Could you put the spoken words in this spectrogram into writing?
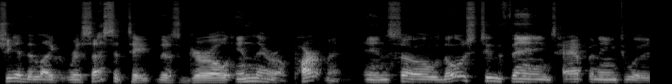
she had to like resuscitate this girl in their apartment. And so those two things happening to a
